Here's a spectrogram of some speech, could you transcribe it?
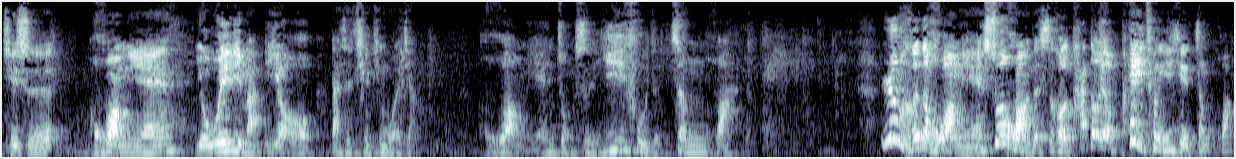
其实。谎言有威力吗？有，但是请听我讲，谎言总是依附着真话的。任何的谎言，说谎的时候，他都要配衬一些真话。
